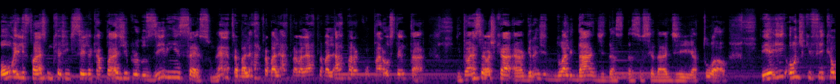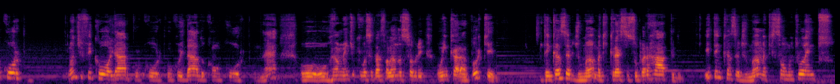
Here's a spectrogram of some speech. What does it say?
ou ele faz com que a gente seja capaz de produzir em excesso, né? Trabalhar, trabalhar, trabalhar, trabalhar para, para ostentar. Então, essa eu acho que é a, é a grande dualidade da, da sociedade atual. E aí, onde que fica o corpo? Onde fica o olhar para o corpo, o cuidado com o corpo, né? O, o realmente o que você está falando sobre o encarar. Por quê? Tem câncer de mama que cresce super rápido e tem câncer de mama que são muito lentos.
